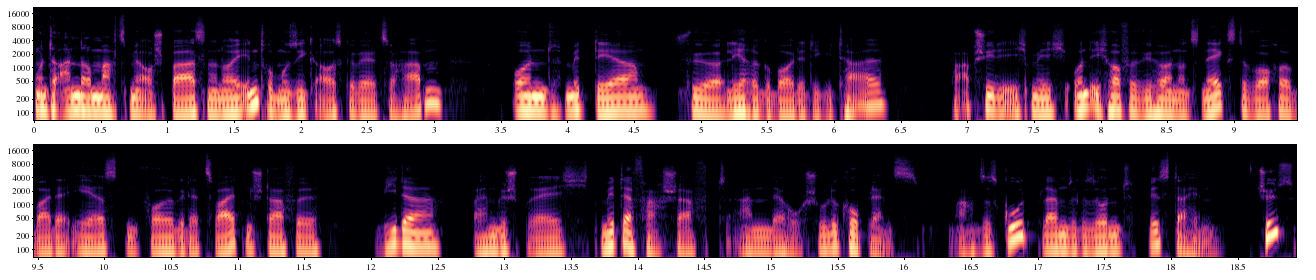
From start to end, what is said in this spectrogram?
Unter anderem macht es mir auch Spaß, eine neue Intro-Musik ausgewählt zu haben. Und mit der für leere Gebäude digital verabschiede ich mich und ich hoffe, wir hören uns nächste Woche bei der ersten Folge der zweiten Staffel wieder beim Gespräch mit der Fachschaft an der Hochschule Koblenz. Machen Sie es gut, bleiben Sie gesund. Bis dahin. Tschüss.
